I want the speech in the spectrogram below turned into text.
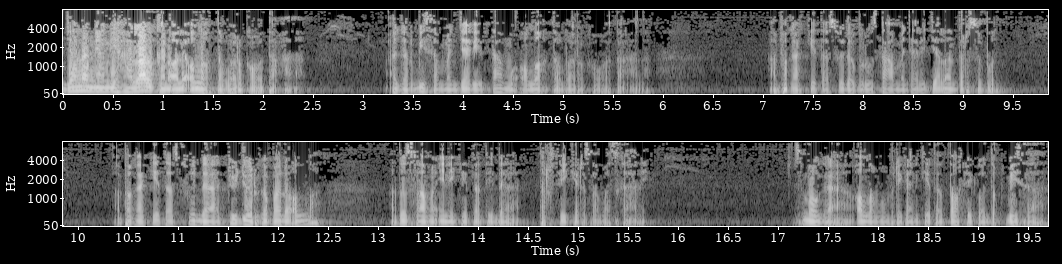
Jalan yang dihalalkan oleh Allah taala agar bisa menjadi tamu Allah taala. Apakah kita sudah berusaha mencari jalan tersebut? Apakah kita sudah jujur kepada Allah atau selama ini kita tidak terfikir sama sekali? Semoga Allah memberikan kita taufik untuk bisa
